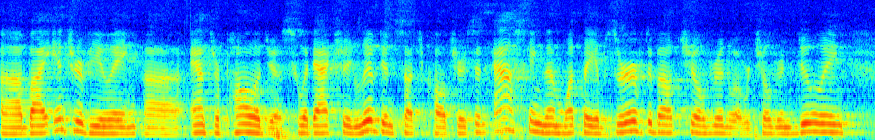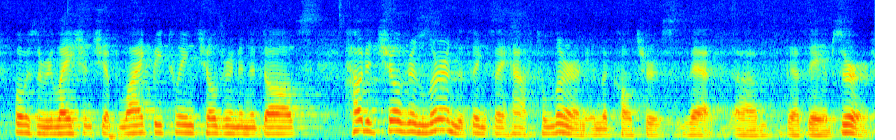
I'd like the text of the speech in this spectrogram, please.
uh, by interviewing uh, anthropologists who had actually lived in such cultures and asking them what they observed about children, what were children doing, what was the relationship like between children and adults, how did children learn the things they have to learn in the cultures that, um, that they observed.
